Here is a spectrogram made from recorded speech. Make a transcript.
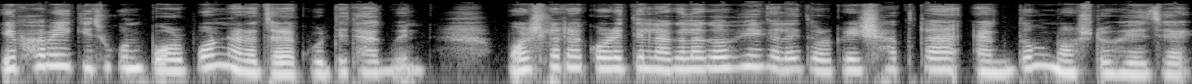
এভাবেই কিছুক্ষণ পর পর নাড়াচাড়া করতে থাকবেন। মশলাটা কড়াইতে লাগা লাগা হয়ে গেলে তরকারির স্বাদটা একদম নষ্ট হয়ে যায়।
